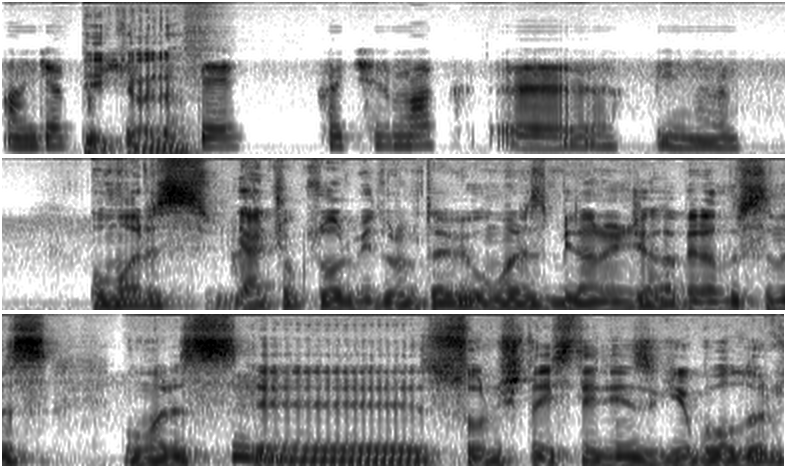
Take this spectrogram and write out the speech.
Ancak bu Pekala. şekilde kaçırmak e, bilmiyorum. Umarız yani çok zor bir durum tabii. Umarız bir an önce haber alırsınız. Umarız e, sonuçta istediğiniz gibi olur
